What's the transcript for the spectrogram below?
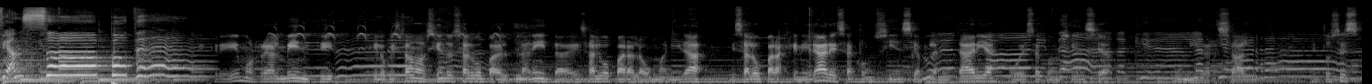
confianza, poder. Creemos realmente que lo que estamos haciendo es algo para el planeta, es algo para la humanidad, es algo para generar esa conciencia planetaria o esa conciencia universal. Entonces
